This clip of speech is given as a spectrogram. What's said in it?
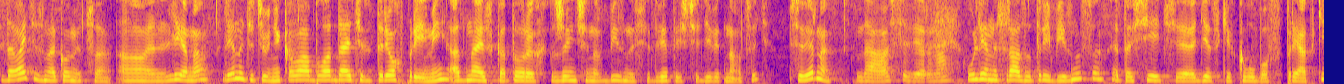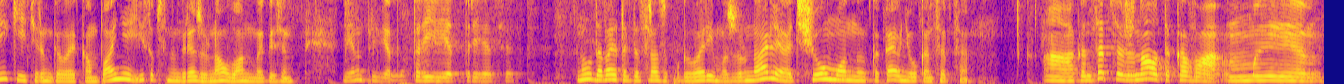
Давайте знакомиться. А, Лена, Лена Тютюникова, обладатель трех премий, одна из которых «Женщина в бизнесе 2019». Все верно? Да, все верно. У Лены сразу три бизнеса. Это сеть э, детских клубов «Прятки», кейтеринговая компания и, собственно говоря, журнал One Magazine. Лена, привет. Привет, привет, Свет. Ну, давай тогда сразу поговорим о журнале, о чем он, какая у него концепция. А, концепция журнала такова. Мы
